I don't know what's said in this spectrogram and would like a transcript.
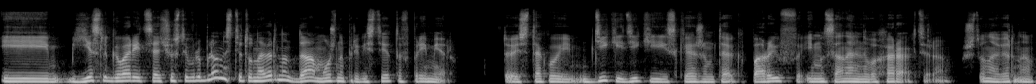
И если говорить о чувстве влюбленности, то, наверное, да, можно привести это в пример. То есть такой дикий-дикий, скажем так, порыв эмоционального характера, что, наверное,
